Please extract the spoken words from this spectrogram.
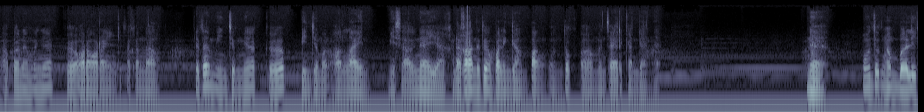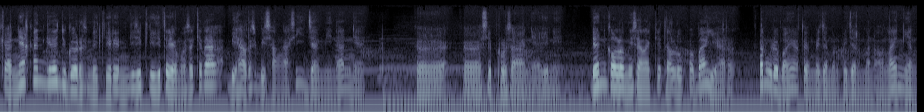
apa namanya ke orang-orang yang kita kenal kita minjemnya ke pinjaman online misalnya ya. Karena kan itu yang paling gampang untuk uh, mencairkan dana. Nah untuk mengembalikannya kan kita juga harus mikirin gitu, gitu ya. Maksudnya kita bi harus bisa ngasih jaminannya ke ke si perusahaannya ini. Dan kalau misalnya kita lupa bayar kan udah banyak tuh pinjaman-pinjaman online yang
